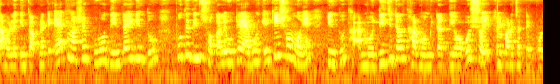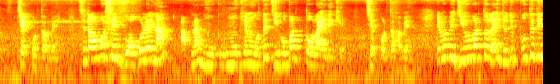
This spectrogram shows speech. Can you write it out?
তাহলে কিন্তু আপনাকে এক মাসের পুরো দিনটাই কিন্তু প্রতিদিন সকালে উঠে এবং একই সময়ে কিন্তু থার্মো ডিজিটাল থার্মোমিটার দিয়ে অবশ্যই টেম্পারেচার চেক করতে হবে। সেটা অবশ্যই বগলে না, আপনার মুখ, মুখের মধ্যে জিহবার তলায় রেখে। চেক করতে হবে। এভাবে জিহবার তলায় যদি প্রতিদিন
